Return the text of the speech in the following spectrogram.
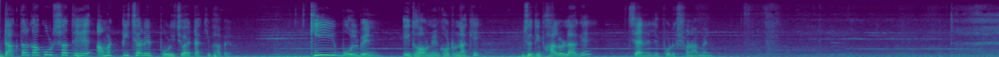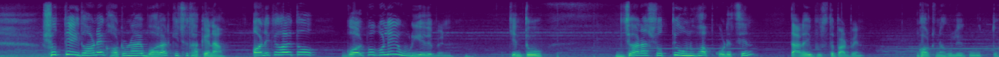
ডাক্তার কাকুর সাথে আমার টিচারের পরিচয়টা কীভাবে? কি বলবেন এই ধরনের ঘটনাকে? যদি ভালো লাগে চ্যানেলে পড়ে শোনাবেন। সত্যি এই ধরনের ঘটনায় বলার কিছু থাকে না। অনেকে হয়তো গল্প বলেই উড়িয়ে দেবেন। কিন্তু যারা সত্যি অনুভব করেছেন, তারাই বুঝতে পারবেন ঘটনাগুলির গুরুত্ব।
